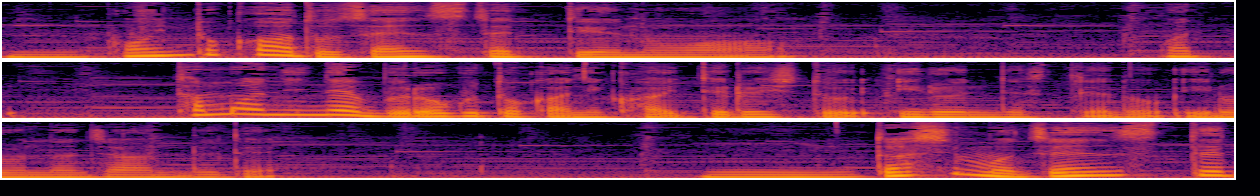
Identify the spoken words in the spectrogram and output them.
うん、ポイントカード全捨てっていうのは、ま、たまにねブログとかに書いてる人いるんですけどいろんなジャンルで。うん、私も全捨て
